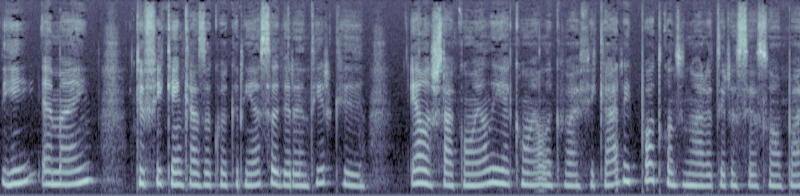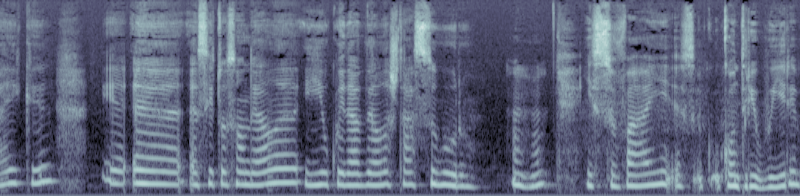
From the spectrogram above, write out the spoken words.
E a mãe que fica em casa com a criança, garantir que ela está com ela e é com ela que vai ficar e que pode continuar a ter acesso ao pai e que a, eh, a, a situação dela e o cuidado dela está seguro. Uhum. Isso vai contribuir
